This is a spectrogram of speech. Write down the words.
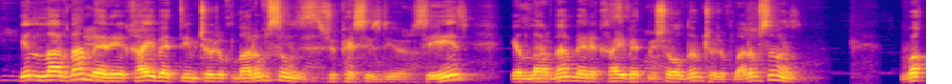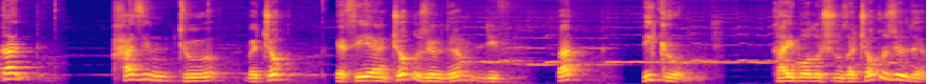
Yıllardan beri kaybettiğim çocuklarımsınız şüphesiz diyor. Siz yıllardan beri kaybetmiş olduğum çocuklarımsınız. Vakat hazintu ve çok kesiren çok üzüldüm. Lifak dikum kayboluşunuza çok üzüldüm.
